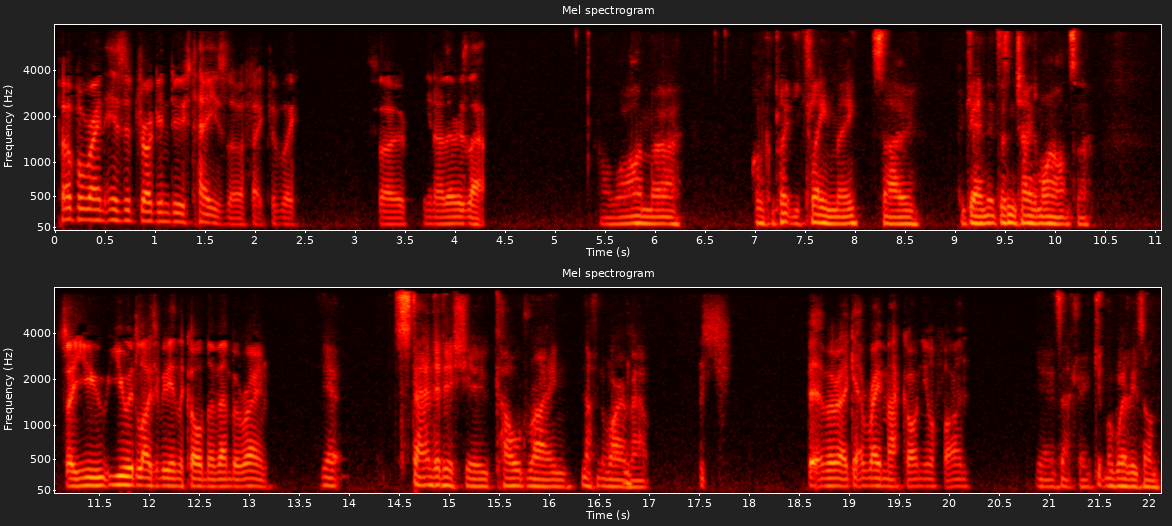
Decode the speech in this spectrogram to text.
Purple Rain is a drug-induced haze, though, effectively. So you know there is that. Oh, well, I'm uh, I'm completely clean, me. So again, it doesn't change my answer. So you you would like to be in the cold November rain? Yeah, standard issue, cold rain, nothing to worry about. Bit of a get a rain mac on, you're fine. Yeah, exactly. Get my wellies on.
